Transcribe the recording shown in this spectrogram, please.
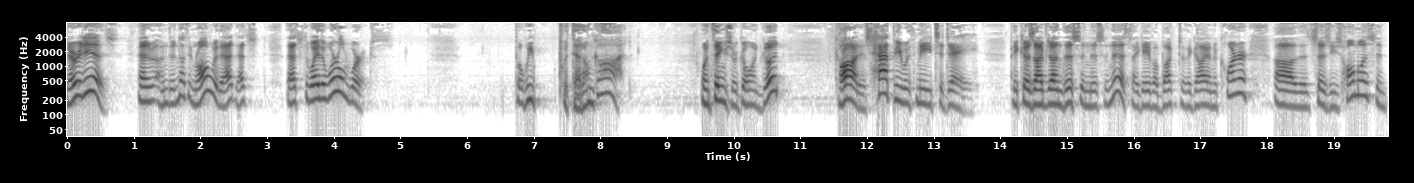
There it is. And, and there's nothing wrong with that. That's, that's the way the world works. But we put that on God. When things are going good, God is happy with me today because I've done this and this and this. I gave a buck to the guy in the corner uh, that says he's homeless and,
